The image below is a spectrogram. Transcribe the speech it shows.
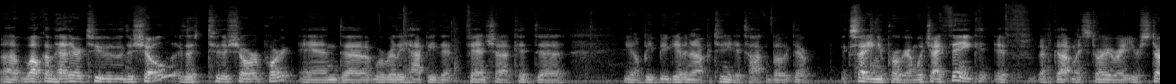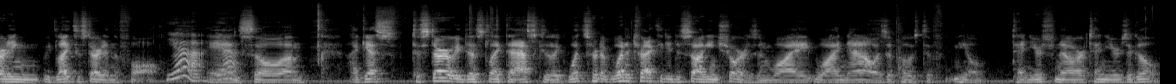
Uh, welcome, Heather, to the show, the, to the Shore Report, and uh, we're really happy that Fanshawe could, uh, you know, be, be, given an opportunity to talk about their exciting new program, which I think, if I've got my story right, you're starting. We'd like to start in the fall. Yeah. And yeah. so, um, I guess to start, we'd just like to ask you, like, what sort of what attracted you to Saugeen Shores, and why why now as opposed to you know 10 years from now or 10 years ago?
